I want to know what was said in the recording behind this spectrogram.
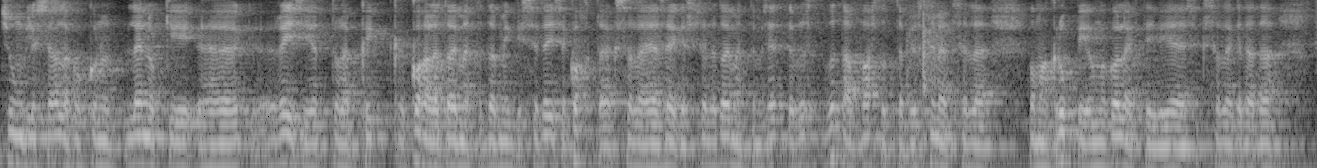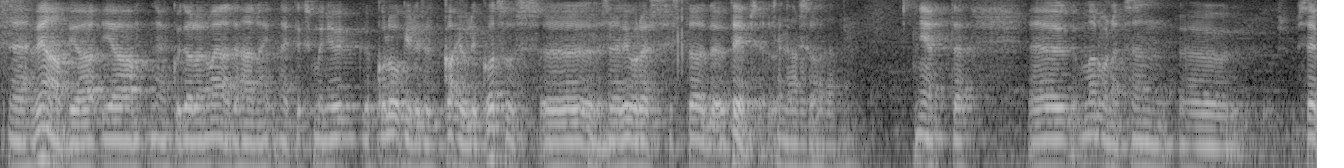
džunglisse alla kukkunud lennuki äh, reisijad tuleb kõik kohale toimetada mingisse teise kohta, eks ole, ja see, kes selle toimetamise ette võtab, vastutab just nimelt selle oma grupi, oma kollektiivi ees, eks ole, keda ta äh, veab ja, ja kui tal on vaja teha näiteks mõni ökoloogiliselt kahjulik otsus mm. sealjuures, siis ta teeb selle, eks ole. Nii et ma arvan, et see on see,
